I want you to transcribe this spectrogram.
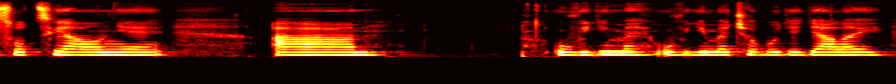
sociálne a uvidíme, uvidíme, čo bude ďalej.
